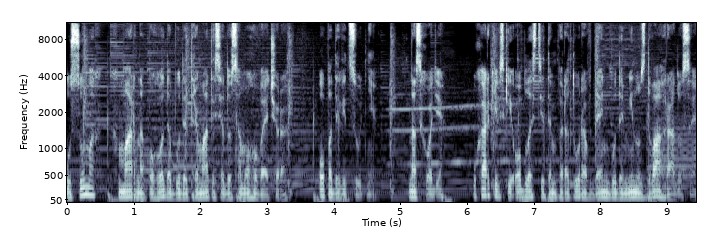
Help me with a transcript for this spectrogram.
У Сумах хмарна погода буде триматися до самого вечора. Опади відсутні. На сході. У Харківській області температура вдень буде мінус 2 градуси,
